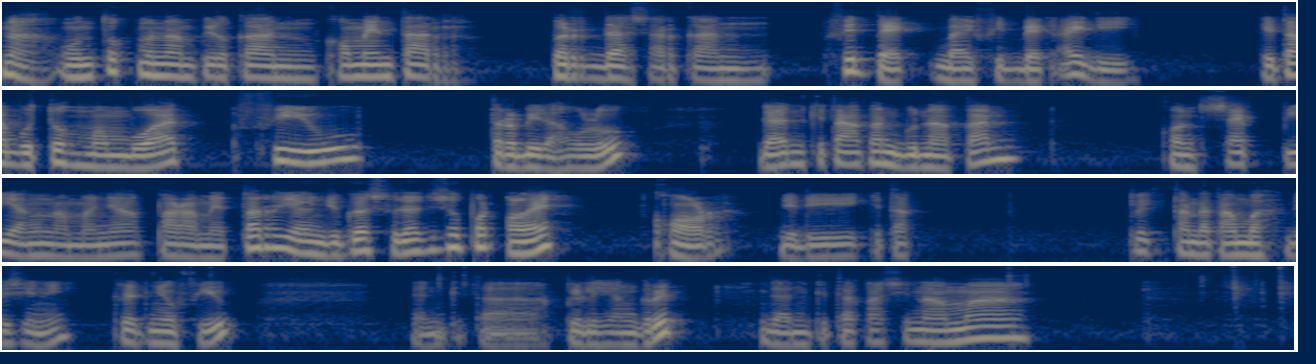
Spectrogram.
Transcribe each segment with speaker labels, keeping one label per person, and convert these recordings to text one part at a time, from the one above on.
Speaker 1: Nah, untuk menampilkan komentar berdasarkan feedback by feedback ID, kita butuh membuat view terlebih dahulu dan kita akan gunakan konsep yang namanya parameter yang juga sudah disupport oleh core. Jadi kita klik tanda tambah di sini, create new view dan kita pilih yang grid dan kita kasih nama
